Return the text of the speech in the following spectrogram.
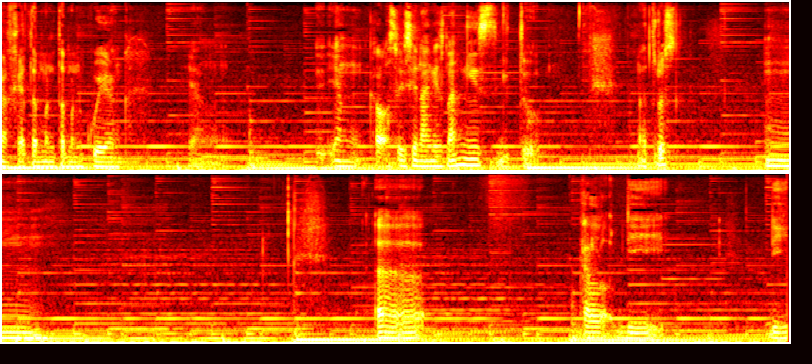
Nggak kayak temen-temenku yang yang yang kalau selisih nangis nangis gitu. Nah terus hmm, uh, kalau di di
